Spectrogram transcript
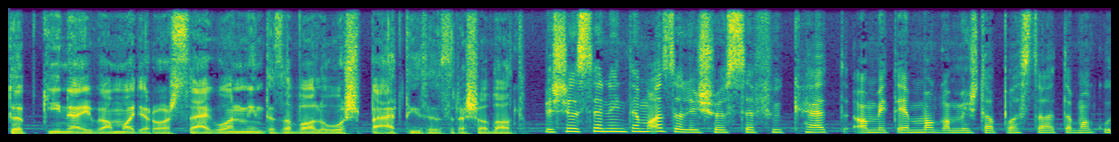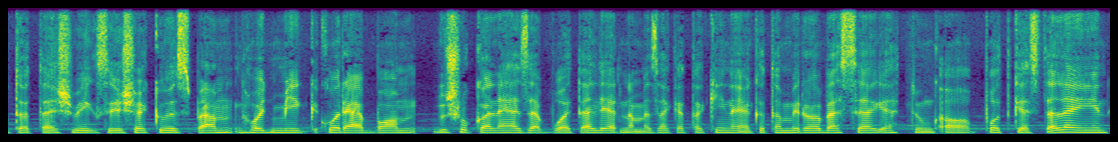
több kínai van Magyarországon, mint ez a valós pár tízezres adat. És ez szerintem azzal is összefügghet, amit én magam is tapasztaltam a kutatás végzése közben, hogy még korábban sokkal nehezebb volt elérnem ezeket a kínaiakat, amiről beszélgettünk a podcast elején,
